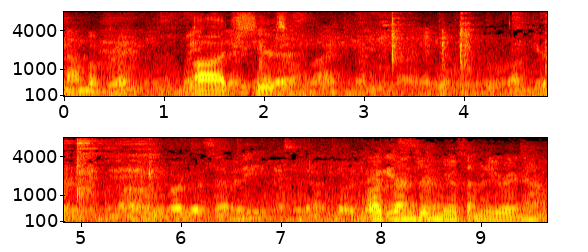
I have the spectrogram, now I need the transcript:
Number bread. Uh, cheers. From here, tomorrow we go to Yosemite. After that, we go to Our friends are in Yosemite right now.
